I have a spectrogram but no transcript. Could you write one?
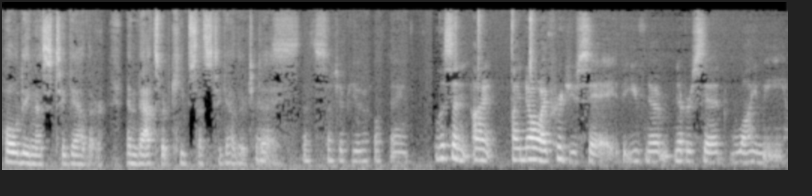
holding us together, and that's what keeps us together today. That's, that's such a beautiful thing. Listen, I I know I've heard you say that you've ne- never said why me.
